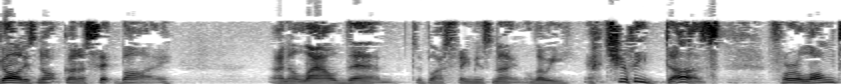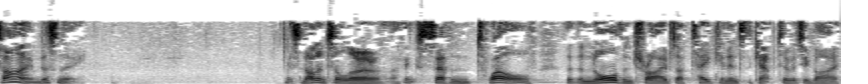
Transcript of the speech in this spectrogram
God is not going to sit by and allow them to blaspheme His name, although He actually does for a long time, doesn't He? It's not until, uh, I think, 712 that the northern tribes are taken into the captivity by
